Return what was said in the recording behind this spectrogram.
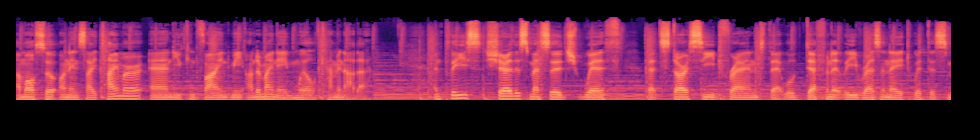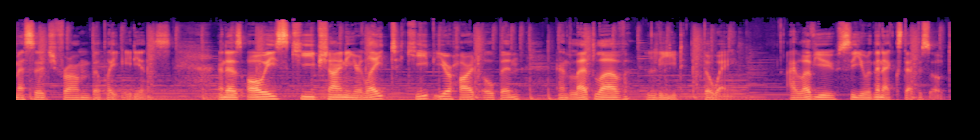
I'm also on Insight Timer, and you can find me under my name, Will Caminada. And please share this message with that star seed friend that will definitely resonate with this message from the Pleiadians. And as always, keep shining your light, keep your heart open, and let love lead the way. I love you. See you in the next episode.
